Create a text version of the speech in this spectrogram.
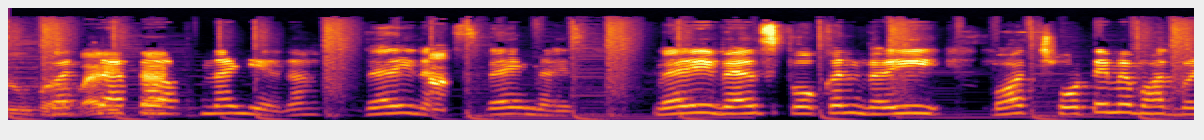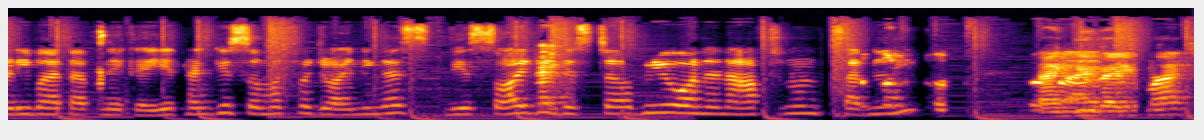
बच्चा तो nice. अपना ही है ना very nice very nice very well spoken very बहुत छोटे में बहुत बड़ी बात आपने कही है thank you so much for joining us we sorry to disturb you on an afternoon suddenly Thank you Bye-bye. very much,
